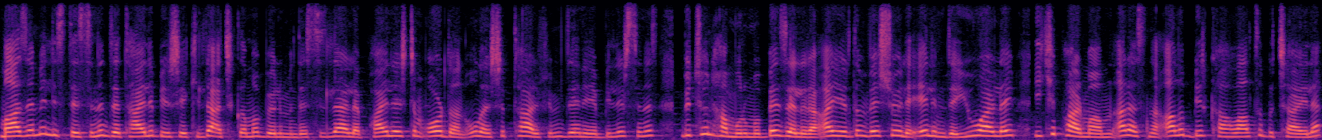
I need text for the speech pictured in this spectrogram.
Malzeme listesini detaylı bir şekilde açıklama bölümünde sizlerle paylaştım. Oradan ulaşıp tarifimi deneyebilirsiniz. Bütün hamurumu bezelere ayırdım ve şöyle elimde yuvarlayıp iki parmağımın arasına alıp bir kahvaltı bıçağıyla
